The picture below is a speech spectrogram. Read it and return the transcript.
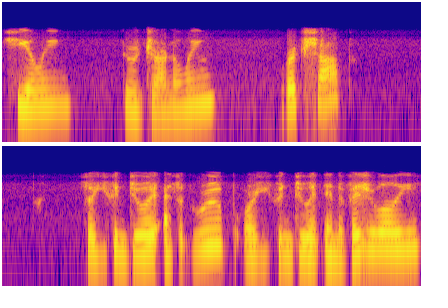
healing through journaling workshop. So you can do it as a group or you can do it individually.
